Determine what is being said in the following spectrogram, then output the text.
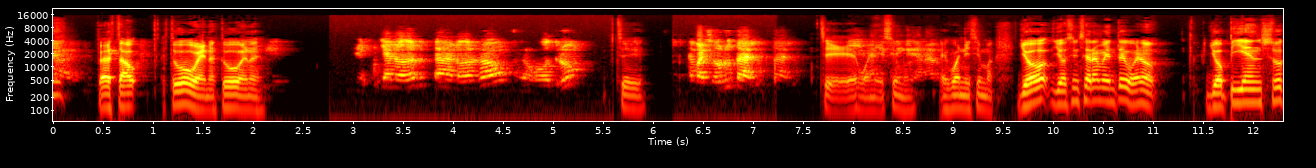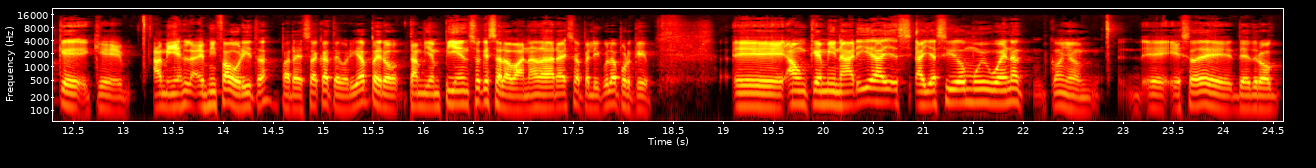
Eh, Pero está, estuvo buena, estuvo buena. y Another, Another Round, o Drum, Sí. me pareció brutal, brutal. Sí, es buenísima. Es buenísima. Yo, yo sinceramente, bueno, yo pienso que, que a mí es, la- es mi favorita para esa categoría, pero también pienso que se la van a dar a esa película porque, eh, aunque Minari haya, haya sido muy buena, coño, eh, esa de, de Drog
